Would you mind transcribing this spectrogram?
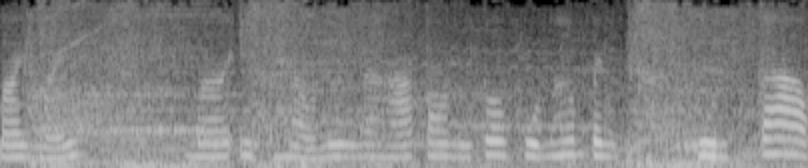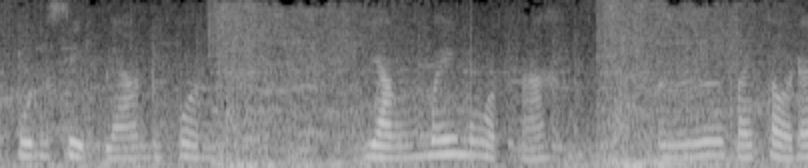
มาอีกไหมมาอีกแถวหนึ่งนะคะ ตอนนี้ตัวคูณเพิ่มเป็น คูณ9คูณ10 แล้วทุกคน ยังไม่หมดนะ เออ ไปต่อได้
